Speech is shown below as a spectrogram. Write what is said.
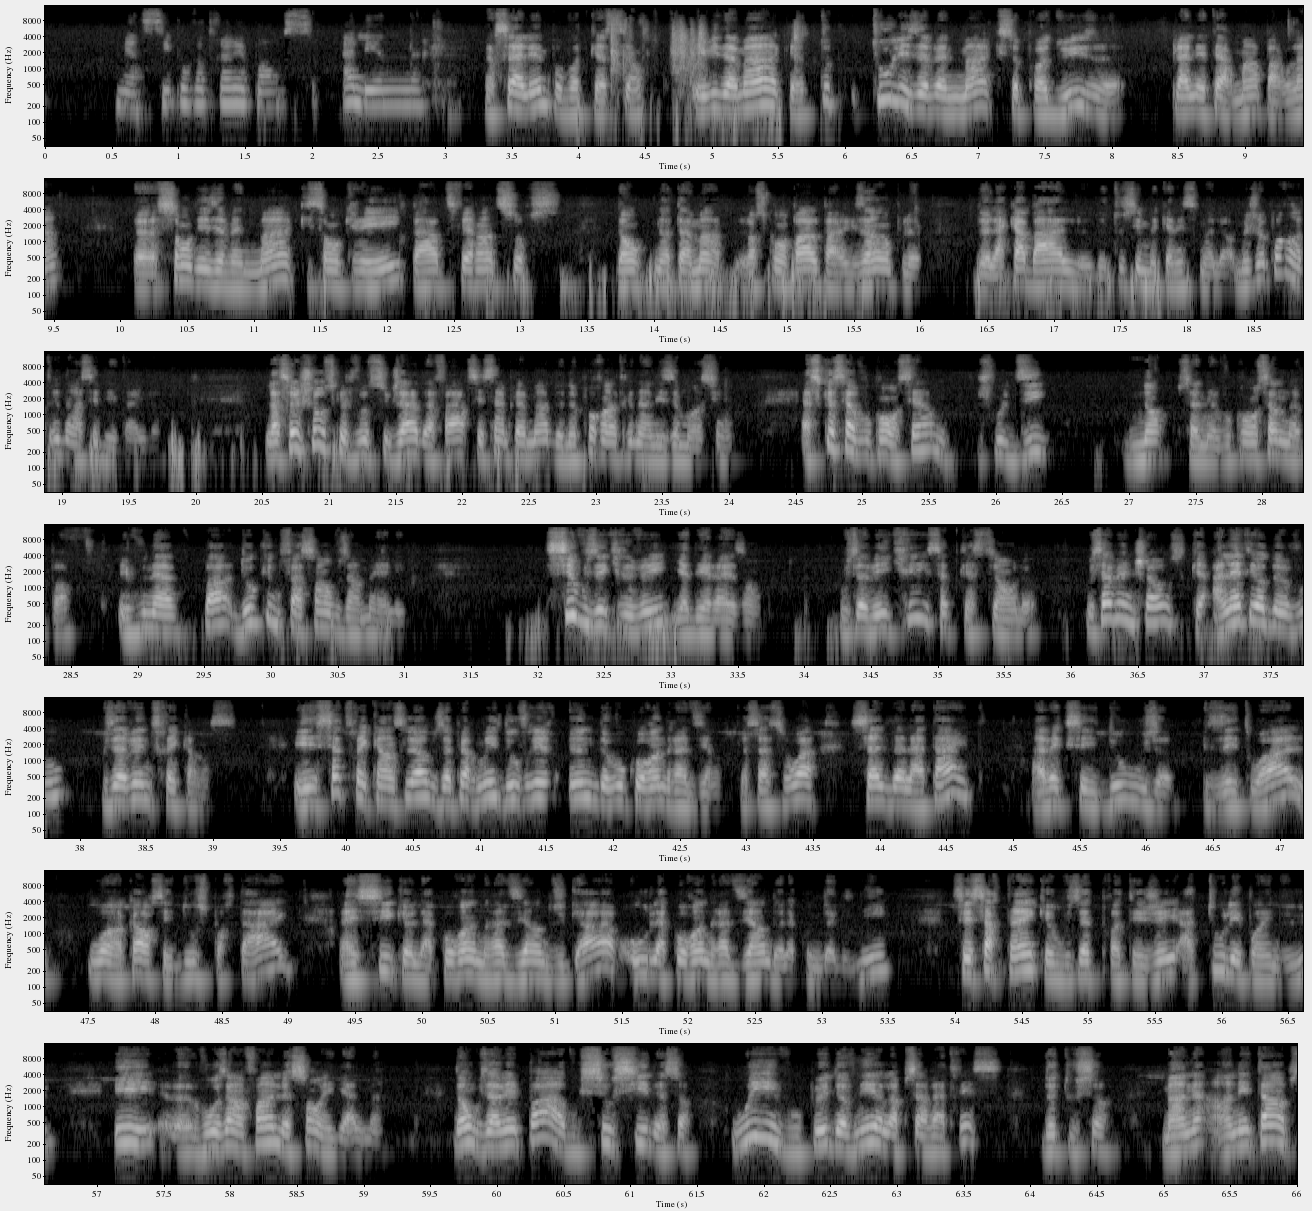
Merci pour votre réponse. Aline. Merci Aline pour votre question. Évidemment que tous les événements qui se produisent euh, planétairement parlant euh, sont des événements qui sont créés par différentes sources. Donc, notamment, lorsqu'on parle, par exemple, de la cabale, de tous ces mécanismes-là. Mais je ne vais pas rentrer dans ces détails-là. La seule chose que je vous suggère de faire, c'est simplement de ne pas rentrer dans les émotions. Est-ce que ça vous concerne? Je vous le dis, non, ça ne vous concerne pas et vous n'avez pas d'aucune façon à vous en mêler. Si vous écrivez, il y a des raisons. Vous avez écrit cette question-là. Vous savez une chose, qu'à l'intérieur de vous, vous avez une fréquence. Et cette fréquence-là vous a permis d'ouvrir une de vos couronnes radiantes, que ce soit celle de la tête, avec ses douze étoiles, ou encore ses douze portails, ainsi que la couronne radiante du cœur ou la couronne radiante de la Kundalini. C'est certain que vous êtes protégé à tous les points de vue et euh, vos enfants le sont également. Donc, vous n'avez pas à vous soucier de ça. Oui, vous pouvez devenir l'observatrice de tout ça, mais en, étant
